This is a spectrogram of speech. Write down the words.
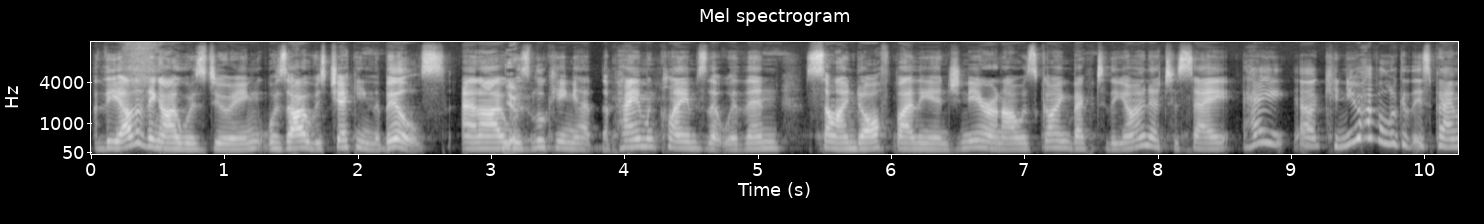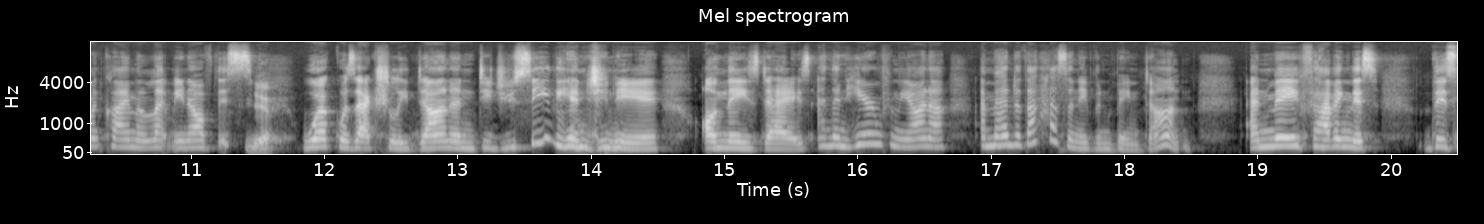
But the other thing I was doing was I was checking the bills, and I yep. was looking at the payment claims that were then signed off by the engineer, and I was going back to the owner to say, "Hey, uh, can you have a look at this payment claim and let me know if this yep. work was actually done? And did you see the engineer on these days?" And then hearing from the owner, Amanda, that hasn't even been done and me having this this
